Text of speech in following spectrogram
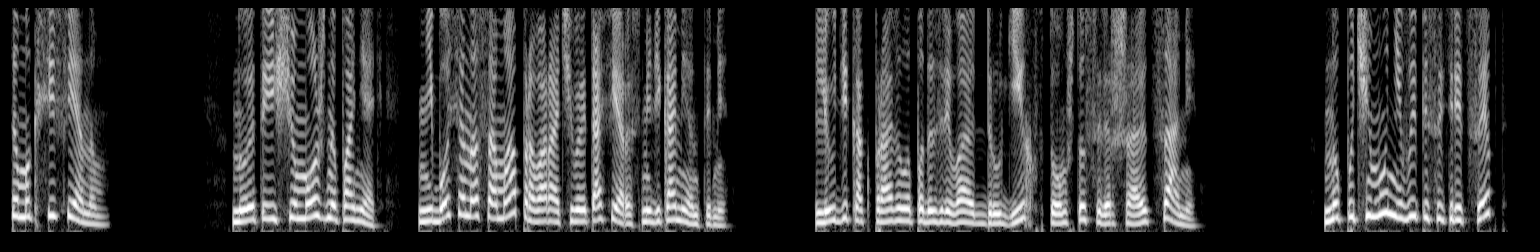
тамоксифеном. Но это еще можно понять. Небось, она сама проворачивает аферы с медикаментами. Люди, как правило, подозревают других в том, что совершают сами. Но почему не выписать рецепт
